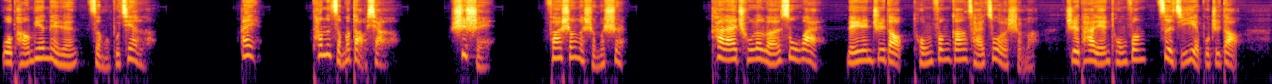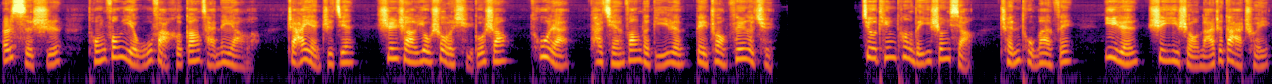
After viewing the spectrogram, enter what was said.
我旁边那人怎么不见了？哎，他们怎么倒下了？是谁？发生了什么事？看来除了栾素外，没人知道童风刚才做了什么，只怕连童风自己也不知道。而此时，童风也无法和刚才那样了。眨眼之间，身上又受了许多伤。突然，他前方的敌人被撞飞了去，就听“砰”的一声响，尘土漫飞。一人是一手拿着大锤，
